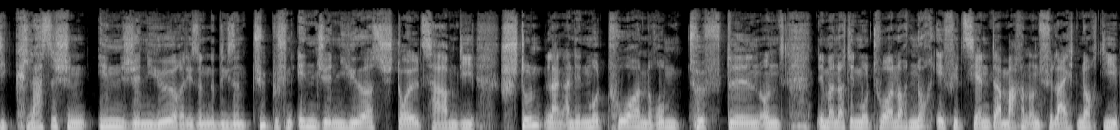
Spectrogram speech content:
die klassischen Ingenieure, die so diesen typischen Ingenieursstolz haben, die stundenlang an den Motoren rumtüfteln und immer noch den Motor noch, noch effizienter machen und vielleicht noch die,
